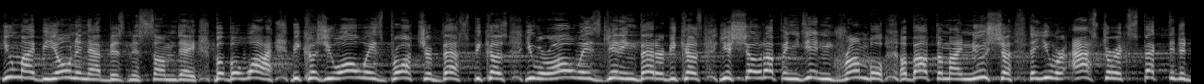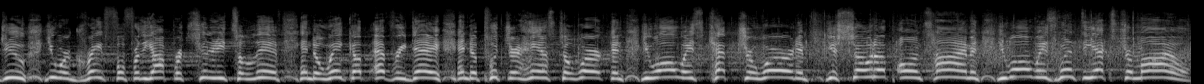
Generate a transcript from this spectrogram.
you might be owning that business someday. But, but why? Because you always brought your best, because you were always getting better because you showed up and you didn't grumble about the minutia that you were asked or expected to do. You were grateful for the opportunity to live and to wake up every day and to put your hands to work and you always kept your word and you showed up on time and you always went the extra mile.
